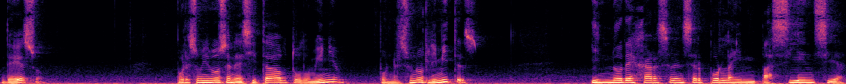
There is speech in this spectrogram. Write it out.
de eso. Por eso mismo se necesita autodominio, ponerse unos límites y no dejarse vencer por la impaciencia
